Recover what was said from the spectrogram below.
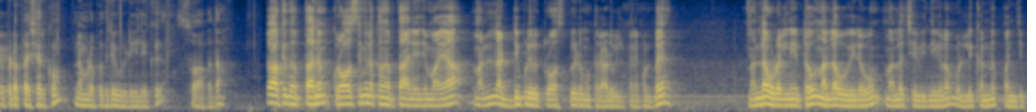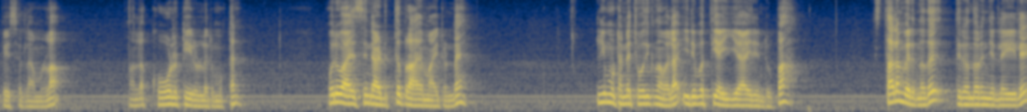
പ്രിയപ്പെട്ട പ്രഷർക്കും നമ്മുടെ പുതിയ വീഡിയോയിലേക്ക് സ്വാഗതം. ബാക്കി നിർത്താനും ക്രോസിങ്ങിനൊക്കെ നിർത്താൻ അനുയോജ്യമായ നല്ല അടിപൊളി ഒരു ക്രോസ് സ്പീഡ് മുട്ടനാട് വിൽപ്പനക്കുണ്ട്. നല്ല ഉടൽനീട്ടവും നല്ല ഉയരവും നല്ല ചെവി നീളം വെള്ളിക്കണ്ണ് പഞ്ചിപ്പേസ് എല്ലാമുള്ള നല്ല ക്വാളിറ്റിയിലുള്ളൊരു മുട്ടൻ. ഒരു വയസ്സിന്റെ അടുത്ത് പ്രായമായിട്ടുണ്ട്. ഈ മുട്ടന്റെ ചോദിക്കുന്ന വില ഇരുപത്തി അയ്യായിരം രൂപ. സ്ഥലം വരുന്നത് തിരുവനന്തപുരം ജില്ലയിലെ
